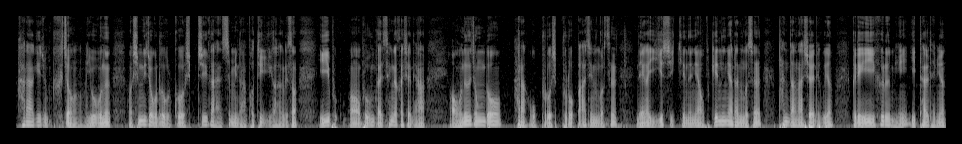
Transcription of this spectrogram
하락이 좀 크죠. 이 부분은 어, 심리적으로도 그렇고 쉽지가 않습니다. 버티기가. 그래서 이 부, 어, 부분까지 생각하셔야 돼요. 아, 어느 정도 하락 5% 10% 빠지는 것을 내가 이길 수 있겠느냐 없겠느냐라는 것을 판단하셔야 되고요. 그리고 이 흐름이 이탈되면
